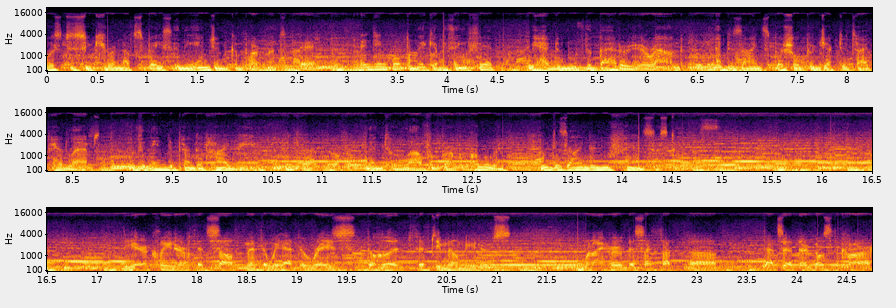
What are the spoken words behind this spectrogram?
was to secure enough space in the engine compartment. To make everything fit, we had to move the battery around and design special projector-type headlamps with an independent high beam. Then to allow for proper cooling, we designed a new fan system The air cleaner itself meant that we had to raise the hood 50 millimeters. When I heard this, I thought, uh, that's it, there goes the car,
